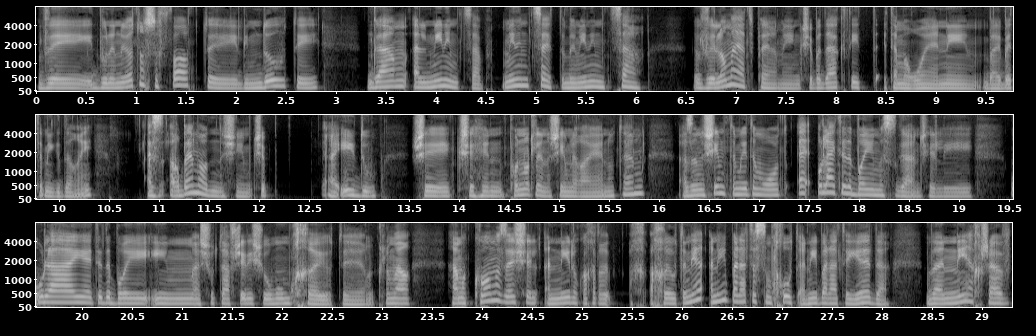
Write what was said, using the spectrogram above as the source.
והתבוננויות נוספות אה, לימדו אותי גם על מי נמצא, מי נמצאת ומי נמצא. ולא מעט פעמים, כשבדקתי את, המרואיינים בהיבט המגדרי, אז הרבה מאוד נשים, כשהעידו שכשהן פונות לנשים לראיין אותן, אז הנשים תמיד אומרות, אה, אולי תדברי עם הסגן שלי, אולי אה, תדברי עם השותף שלי שהוא מומחה יותר. כלומר, המקום הזה של אני לוקחת אחריות, אני, אני בעלת הסמכות, אני בעלת הידע, ואני עכשיו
